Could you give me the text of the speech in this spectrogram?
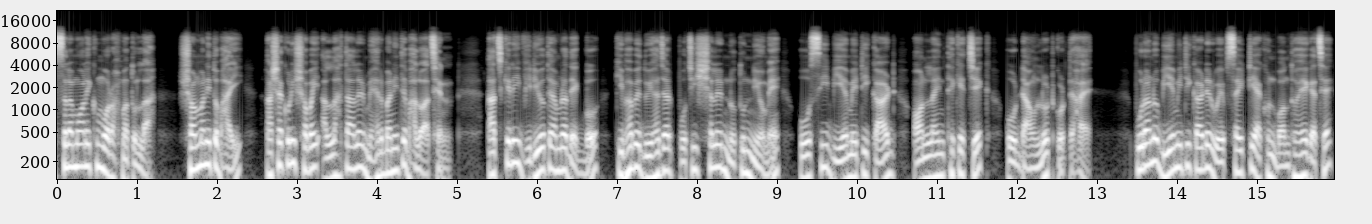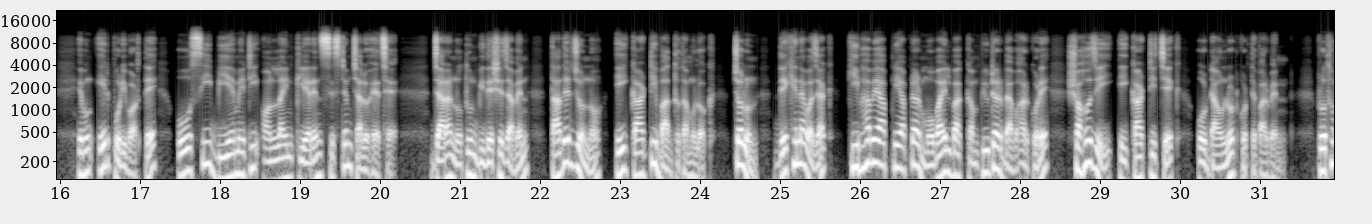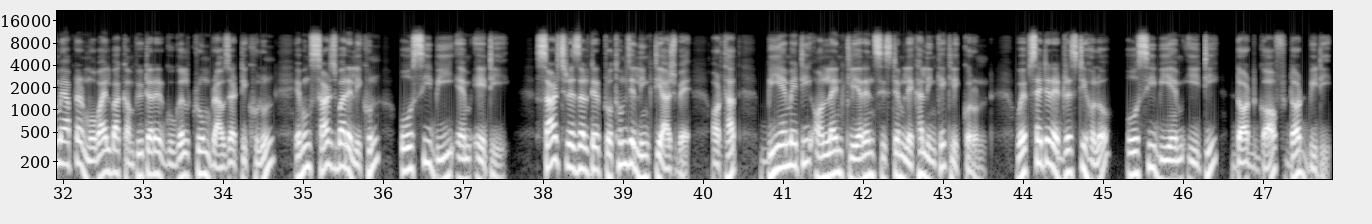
আসসালামু আলাইকুম ওরহমতুল্লাহ। সম্মানিত ভাই, আশা করি সবাই আল্লাহ তালের মেহরবানিতে ভালো আছেন। আজকের এই ভিডিওতে আমরা দেখব কীভাবে দুই হাজার পঁচিশ সালের নতুন নিয়মে O C BMET card online থেকে চেক ও ডাউনলোড করতে হয়। পুরানো বিএমএটি কার্ডের ওয়েবসাইটটি এখন বন্ধ হয়ে গেছে এবং এর পরিবর্তে O C BMET online clearance system চালু হয়েছে। যারা নতুন বিদেশে যাবেন, তাদের জন্য এই কার্ডটি বাধ্যতামূলক। চলুন দেখে নেওয়া যাক কীভাবে আপনি আপনার মোবাইল বা কম্পিউটার ব্যবহার করে সহজেই এই কার্ডটি চেক ও ডাউনলোড করতে পারবেন। প্রথমে আপনার মোবাইল বা কম্পিউটারের গুগল ক্রোম ব্রাউজারটি খুলুন এবং সার্চ বারে লিখুন ওসিবিএমএটি সার্চ রেজাল্টের প্রথম যে লিঙ্কটি আসবে, অর্থাৎ বিএমএটি অনলাইন ক্লিয়ারেন্স সিস্টেম লেখা লিঙ্কে ক্লিক করুন। ওয়েবসাইটের অ্যাড্রেসটি হল O C BMET dot gov dot BD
